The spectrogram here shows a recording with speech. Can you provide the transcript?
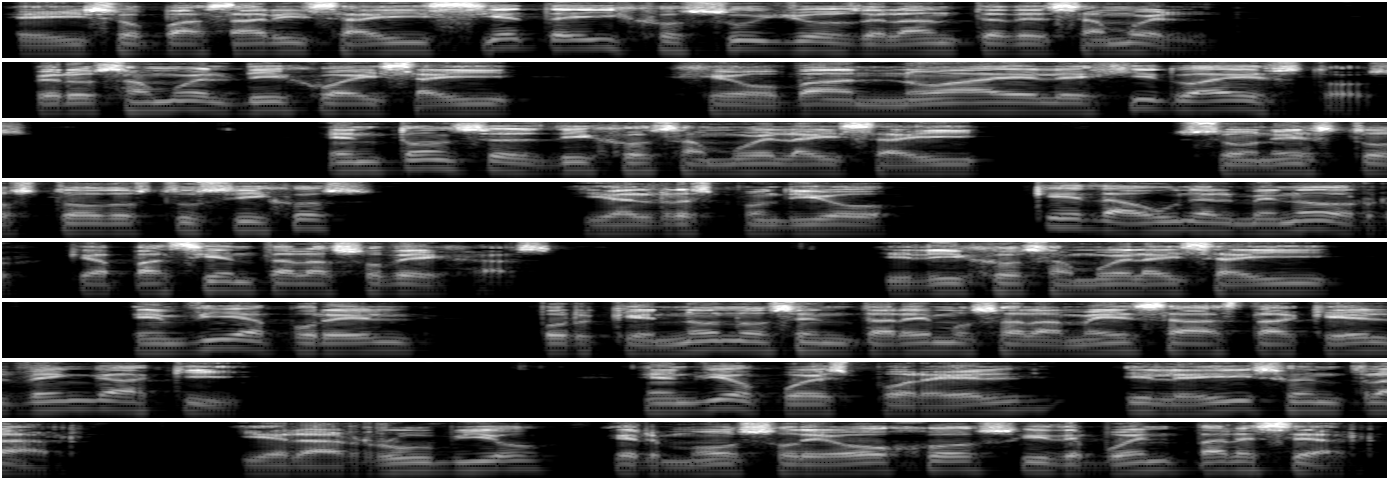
E hizo pasar Isaí siete hijos suyos delante de Samuel. Pero Samuel dijo a Isaí, Jehová no ha elegido a estos. Entonces dijo Samuel a Isaí, ¿Son estos todos tus hijos? Y él respondió, Queda aún el menor, que apacienta las ovejas. Y dijo Samuel a Isaí, Envía por él, porque no nos sentaremos a la mesa hasta que él venga aquí. Envió pues por él, y le hizo entrar, y era rubio, hermoso de ojos y de buen parecer.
